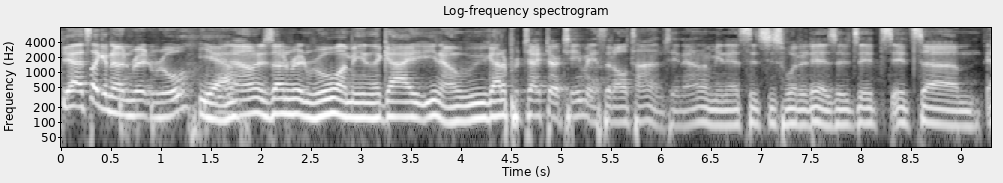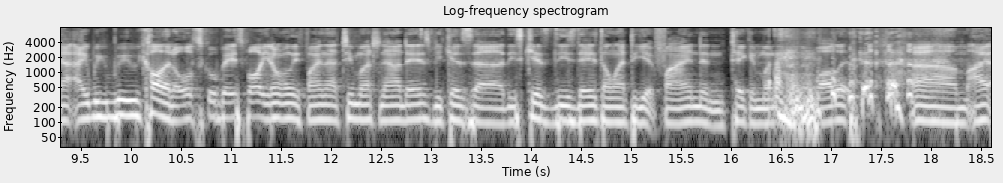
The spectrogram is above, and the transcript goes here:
Yeah, it's like an unwritten rule. Yeah. you know, it's an unwritten rule. I mean, the guy, you know, we got to protect our teammates at all times. You know, I mean, it's it's just what it is. It's it's it's um, I we we call it old school baseball. You don't really find that too much nowadays because uh, these kids these days don't like to get fined and taking money from their wallet. Um, I,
